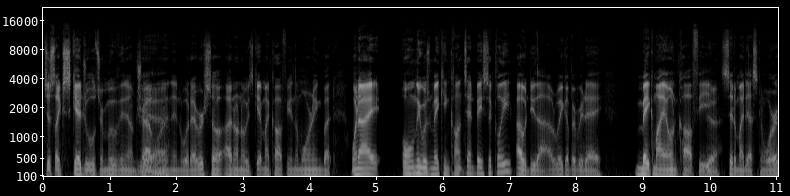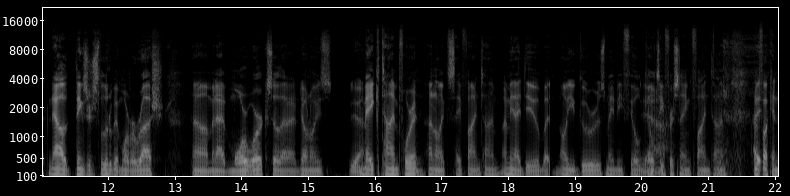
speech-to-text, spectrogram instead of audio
just like schedules are moving, I'm traveling and whatever, so I don't always get my coffee in the morning. But when I only was making content, basically, I would do that. I would wake up every day, make my own coffee, Yeah. sit at my desk and work. Now things are just a little bit more of a rush. Um, and I have more work, so that I don't always yeah. make time for it. Mm. I don't like to say find time. I mean, I do, but all you gurus made me feel guilty Yeah. for saying find time. I, I- fucking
